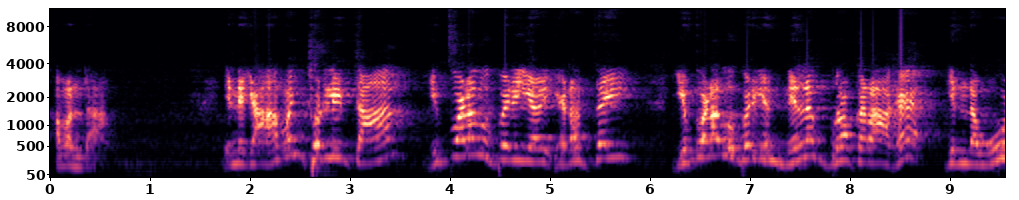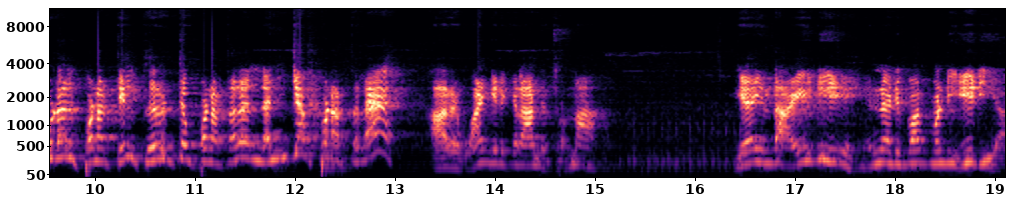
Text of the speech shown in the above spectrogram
அவன்தான் இன்னைக்கு அவன் சொல்லித்தான் இவ்வளவு பெரிய இடத்தை இவ்வளவு பெரிய நில புரோக்கராக இந்த ஊழல் பணத்தில் திருட்டு பணத்தில் லஞ்ச பணத்தில் அதை வாங்கியிருக்கிறான்னு சொன்னா ஏன் இந்த ஐடி என்ன டிபார்ட்மெண்ட் இடியா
